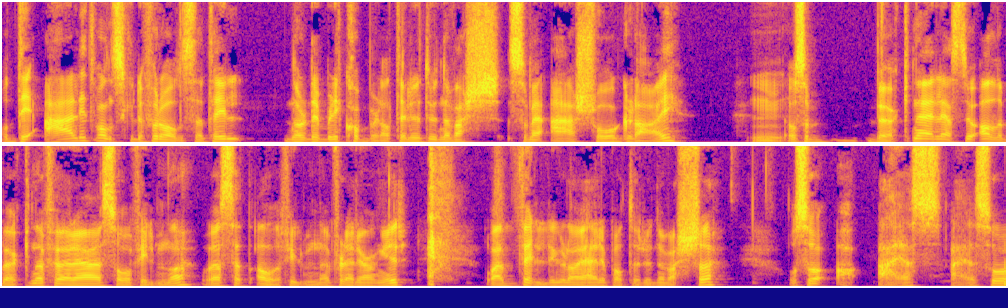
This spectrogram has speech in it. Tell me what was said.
Og det er litt vanskelig å forholde seg til når det blir kobla til et univers som jeg er så glad i. Mm. Også bøkene. Jeg leste jo alle bøkene før jeg så filmene, og jeg har sett alle filmene flere ganger. Og er veldig glad i Harry Potter-universet. Og så er jeg, er jeg så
